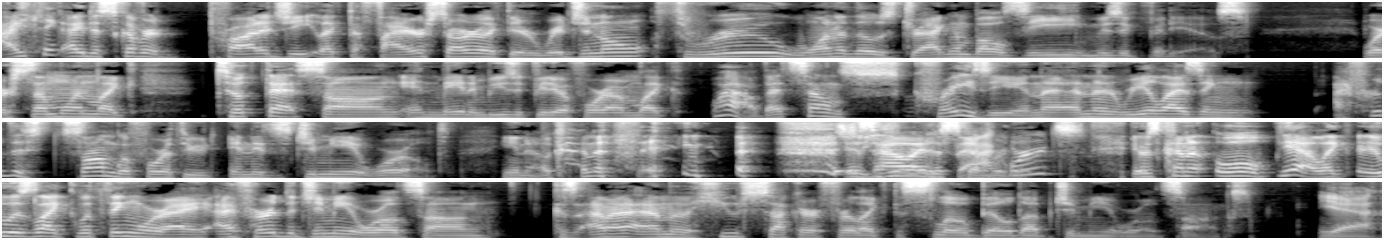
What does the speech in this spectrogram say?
I think I discovered Prodigy, like the Firestarter, like the original, through one of those Dragon Ball Z music videos, where someone like took that song and made a music video for it. I'm like, wow, that sounds crazy, and then, and then realizing I've heard this song before through, and it's Jimmy Eat World, you know, kind of thing. is So how I it discovered it. backwards. It was kind of well, yeah, like it was like the thing where I I've heard the Jimmy Eat World song because I'm a, I'm a huge sucker for like the slow build up Jimmy World songs. Yeah,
